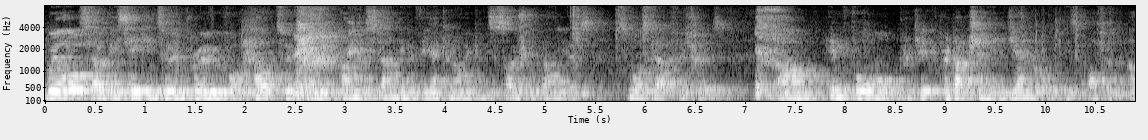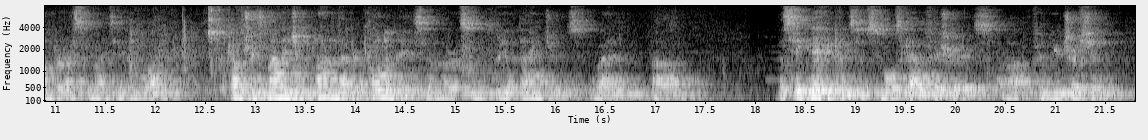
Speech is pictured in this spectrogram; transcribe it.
We'll also be seeking to improve or help to improve understanding of the economic and social value of small-scale fisheries. Um, informal produ production in general is often underestimated in the way countries manage and plan their economies, and there are some real dangers when um, the significance of small-scale fisheries uh, for nutrition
